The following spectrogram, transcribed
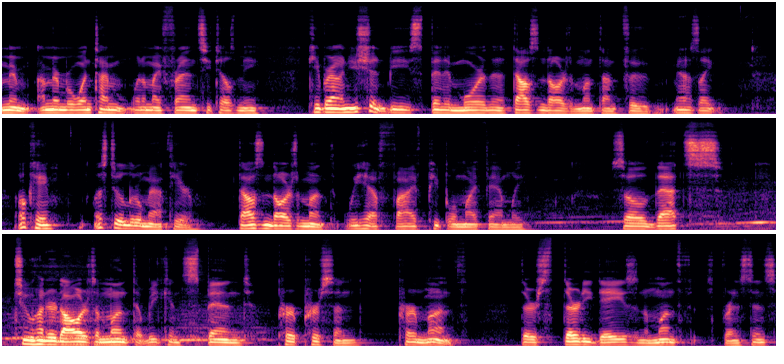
remember, I remember one time one of my friends he tells me "Okay, brown you shouldn't be spending more than a thousand dollars a month on food. And i was like okay let's do a little math here. Thousand dollars a month. We have five people in my family. So that's $200 a month that we can spend per person per month. There's 30 days in a month, for instance,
